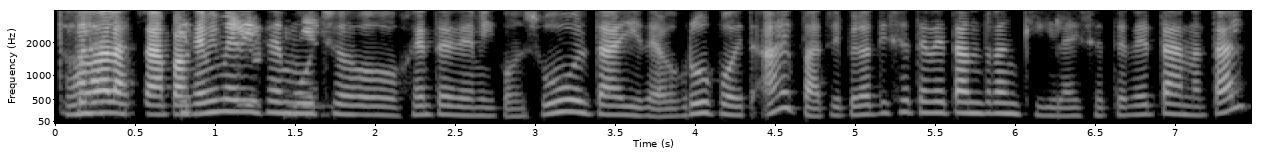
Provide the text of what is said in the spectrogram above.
todas las trampas que a mí me dicen mucho gente de mi consulta y de los grupos, y ay, Patri, pero a ti se te ve tan tranquila y se te ve tan tal.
